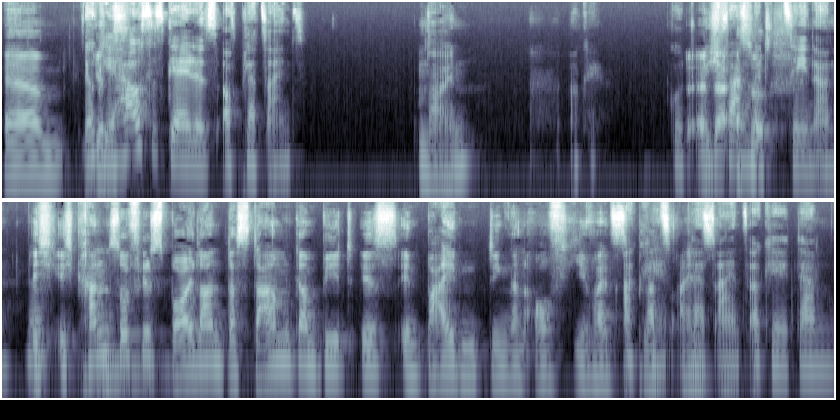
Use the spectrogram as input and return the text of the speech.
Ähm, okay, Haus des Geldes auf Platz 1. Nein. Okay. Gut, Äh, ich fange also, mit 10 an. Ne? Ich, ich kann so viel spoilern, das Damen-Gambit ist in beiden Dingen auf jeweils okay, Platz 1. Platz 1. Okay, dann,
